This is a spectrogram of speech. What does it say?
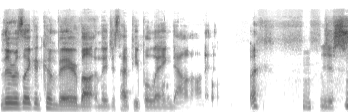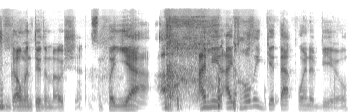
There was like a conveyor belt and they just had people laying down on it. Just going through the motions. But yeah, I mean, I totally get that point of view.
